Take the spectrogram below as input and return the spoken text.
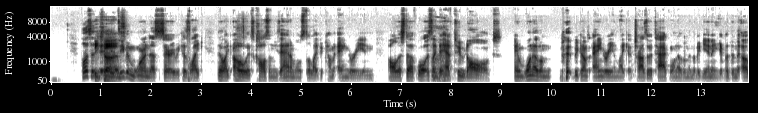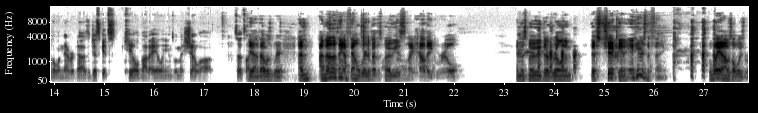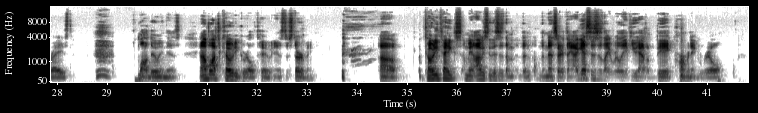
Plus, it, it- Because- it's even more unnecessary because like they're like, oh, it's causing these animals to like become angry and all this stuff. Well, it's like they have two dogs, and one of them becomes angry and like it tries to attack one of them in the beginning, but then the other one never does. It just gets killed by the aliens when they show up. So it's like, yeah, that was weird. And another thing I found weird about this movie is like how they grill. In this movie, they're grilling this chicken. And here's the thing: the way I was always raised while doing this, and I've watched Cody grill too, and it's disturbing. Uh, Cody takes. I mean, obviously, this is the, the the necessary thing. I guess this is like really if you have a big permanent grill,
